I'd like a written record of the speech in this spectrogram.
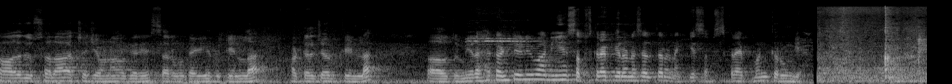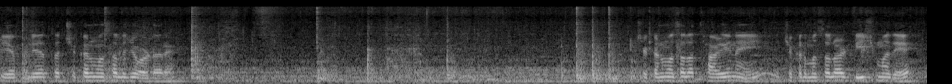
दिवसाला आजच्या जेवणा वगैरे सर्व काही रुटीनला हॉटेलच्या रुटीनला तुम्ही राहा कंटिन्यू आणि सबस्क्राईब केलं नसेल तर नक्की सबस्क्राईब पण करून घ्या. ते आपली आता चिकन मसाल्याची ऑर्डर आहे. चिकन मसाला थाळी नाही. चिकन मसाला डिशमध्ये आहे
